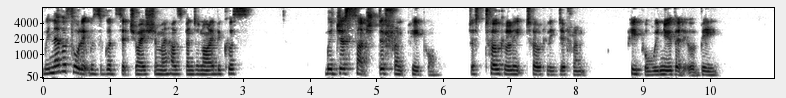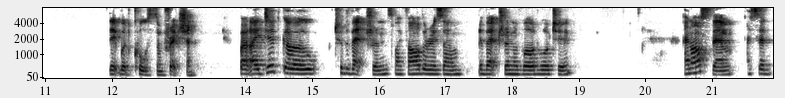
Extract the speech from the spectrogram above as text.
We never thought it was a good situation, my husband and I, because we're just such different people, just totally, totally different people. We knew that it would be, it would cause some friction. But I did go to the veterans. My father is um, a veteran of World War II. And asked them, I said,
